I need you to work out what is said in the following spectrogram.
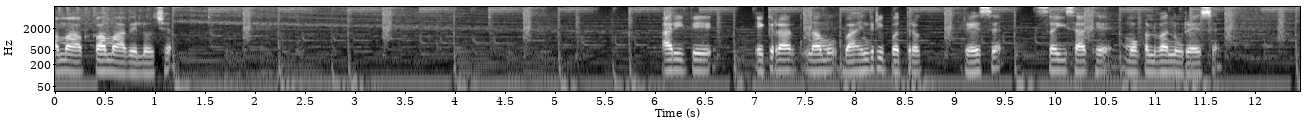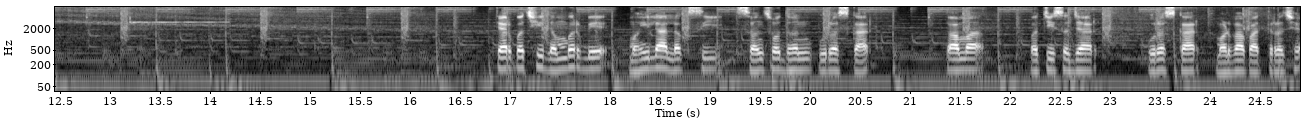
આમાં આપવામાં આવેલો છે. આ રીતે એકરારનામું બાહેન્દ્રી પત્રક રહેશે, સહી સાથે મોકલવાનું રહેશે. ત્યાર પછી નંબર બે, મહિલાલક્ષી સંશોધન પુરસ્કાર. તો આમાં પચીસ હજાર પુરસ્કાર મળવાપાત્ર છે.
